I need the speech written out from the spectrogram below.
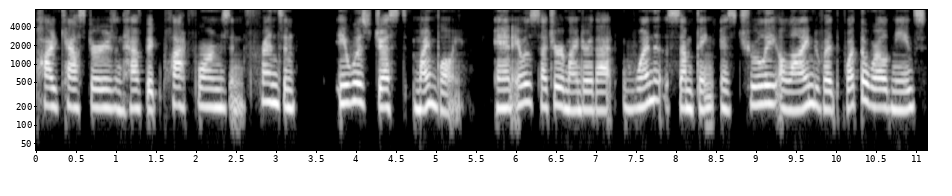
podcasters and have big platforms and friends. And it was just mind blowing. And it was such a reminder that when something is truly aligned with what the world needs,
